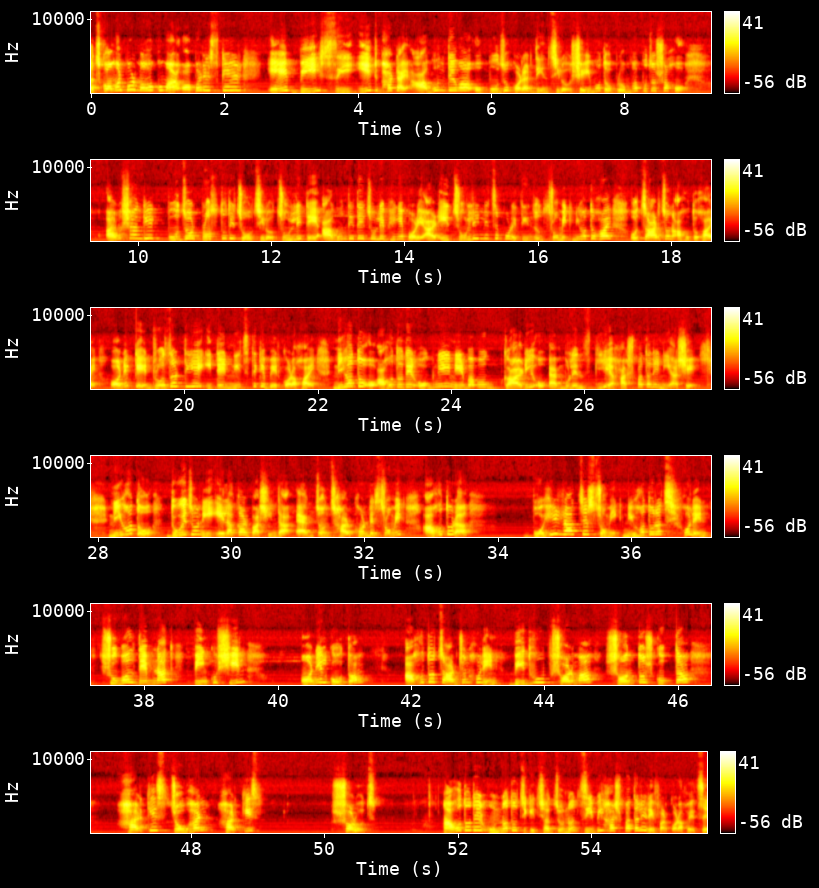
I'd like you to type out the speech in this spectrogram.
আজ কমলপুর মহকুমার অপারেস্কের এ, B, C, ইট ভাটায় আগুন দেওয়া ও পুজো করার দিন ছিল। সেই মতো ব্রহ্মা পুজো সহ আনুষাঙ্গিক পুজোর প্রস্তুতি চলছিল। চুল্লিতে আগুন দিতেই চুল্লি ভেঙে পড়ে আর এই চুল্লির নিচে পড়ে তিনজন শ্রমিক নিহত হয় ও চারজন আহত হয়। অনেককে ড্রোজার দিয়ে ইটের নিচ থেকে বের করা হয়। নিহত ও আহতদের অগ্নি নির্বাপক গাড়ি ও অ্যাম্বুলেন্স গিয়ে হাসপাতালে নিয়ে আসে। নিহত দুইজনই এলাকার বাসিন্দা, একজন ঝাড়খণ্ডের শ্রমিক, আহতরা বহির্রাজ্যের শ্রমিক। নিহতরা হলেন সুবল দেবনাথ পিঙ্কু শীল অনিল গৌতম, আহত চারজন হলেন বিধু শর্মা, সন্তোষ গুপ্তা, হারকিস চৌহান, হারকিস সরোজ। আহতদের উন্নত চিকিৎসার জন্য জিবি হাসপাতালে রেফার করা হয়েছে।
